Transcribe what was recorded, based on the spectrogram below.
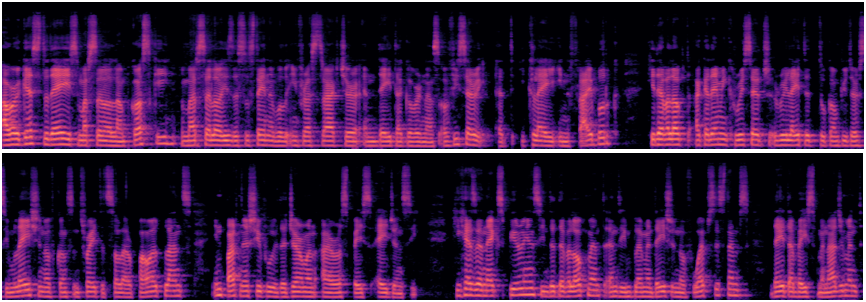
Our guest today is Marcelo Lampkowski. Marcelo is the Sustainable Infrastructure and Data Governance Officer at ICLEI in Freiburg. He developed academic research related to computer simulation of concentrated solar power plants in partnership with the German Aerospace Agency. He has an experience in the development and implementation of web systems, database management,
